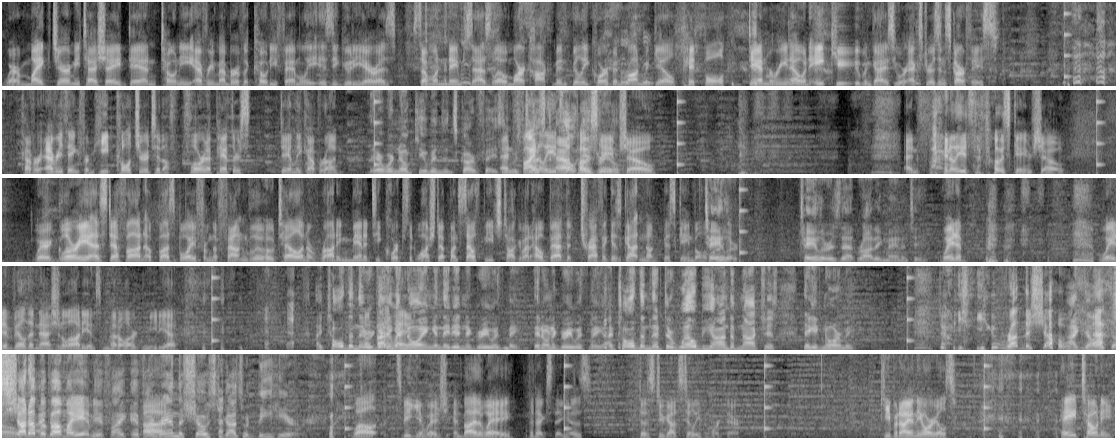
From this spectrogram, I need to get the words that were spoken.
where Mike, Jeremy Taché, Dan, Tony, every member of the Cote family, Izzy Gutierrez, someone named Zaslow, Marc Hochman, Billy Corben, Ron McGill, Pitbull, Dan Marino, and eight Cuban guys who are extras in Scarface. Cover everything from heat culture to the Florida Panthers Stanley Cup run. There were no Cubans in Scarface. It And was finally, just it's Al the post-game show. and finally, it's the post game show where Gloria Estefan, a busboy from the Fontainebleau Hotel, and a rotting manatee corpse that washed up on South Beach talk about how bad the traffic has gotten on Biscayne Boulevard. Taylor. Taylor is that rotting manatee. Way to. Way to build a national audience, Meadowlark Media. I told them they And were by the getting way- annoying and they didn't agree with me. They don't agree with me. I've told them that they're well beyond obnoxious. They ignore me. you run the show. I don't. though. Shut up I about Miami. If I if Uh, I ran the show, Stugotz would be here. Well, speaking of which, and by the way, the next thing is, does Stugotz still even work there? Keep an eye on the Orioles. hey, Tony.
